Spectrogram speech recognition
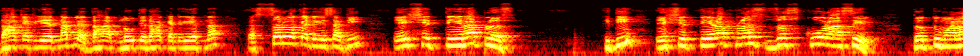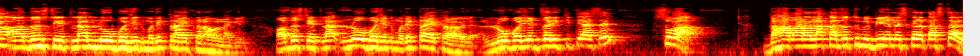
दहा कॅटेगरी आहेत ना आपल्या दहा नऊ ते दहा कॅटेगरी आहेत ना त्या सर्व कॅटेगरीसाठी एकशे तेरा प्लस किती? एकशे तेरा प्लस जर स्कोर असेल तर तुम्हाला अदर स्टेटला लो बजेटमध्ये ट्राय करावं लागेल. अदर स्टेटला लो बजेटमध्ये ट्राय करावे लागेल. लो बजेट जरी किती असेल? सोळा. दहा बारा लाखात जर तुम्ही बी एम एस करत असाल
